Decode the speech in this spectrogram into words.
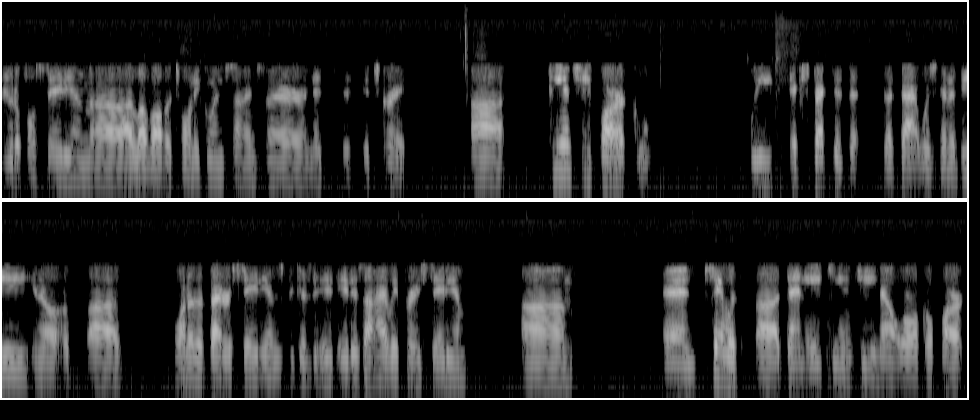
beautiful stadium. Uh, I love all the Tony Gwynn signs there, and it, it, it's great. Uh, PNC Park, we expected that that, that was going to be you know uh, one of the better stadiums because it, it is a highly praised stadium. Um, and same with uh, then AT and T now Oracle Park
